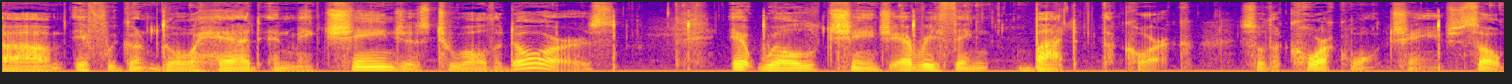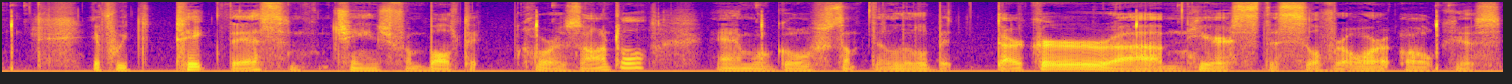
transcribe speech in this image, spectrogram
um, if we go ahead and make changes to all the doors, it will change everything but the cork. So the cork won't change. So if we take this and change from Baltic horizontal, and we'll go something a little bit darker. Um, here's the silver oak is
